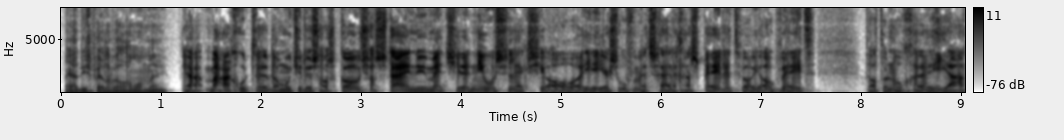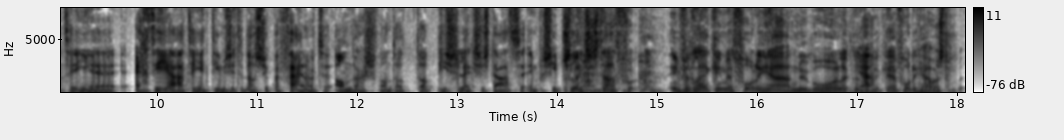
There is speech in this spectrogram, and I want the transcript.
Maar ja, die spelen wel allemaal mee. ja, maar goed, eh, dan moet je dus als coach, als Stijn nu met je nieuwe selectie al eh, je eerste oefenwedstrijden gaan spelen. Terwijl je ook weet dat er nog eh, hiaten in je, echte hiaten in je team zitten. Dat is natuurlijk bij Feyenoord anders, want dat, dat, die selectie staat in principe. Selectie staat voor, in vergelijking met vorig jaar nu behoorlijk Ja. natuurlijk. Hè. Vorig jaar was het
